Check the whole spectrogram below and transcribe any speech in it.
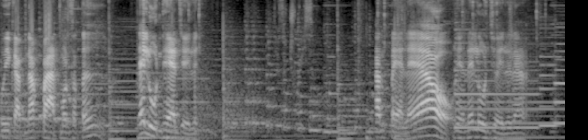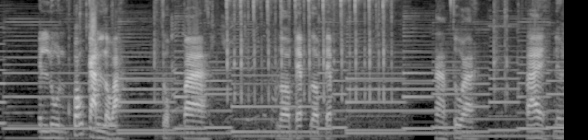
คุยกับนักปราชญ์มอนสเตอร์ ได้รูนแทนเฉยเลยขั้นแปดแล้วเนี่ยได้รูนเฉยเลยนะ เป็นรูนป้องกันเหรอวะตกปลารอแป๊บรอแป๊บสามตัว ไปหนึ่ง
